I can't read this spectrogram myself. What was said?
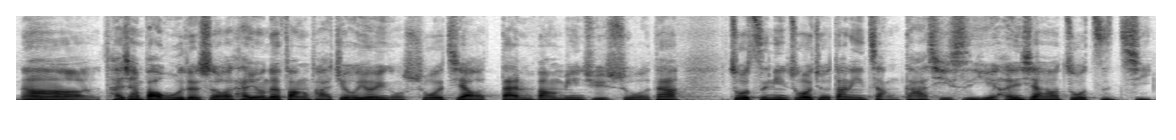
那他想保护的时候，他用的方法就会用一种说教，单方面去说。那做子女做久，当你长大，其实也很想要做自己，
